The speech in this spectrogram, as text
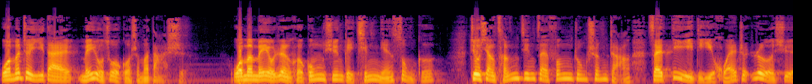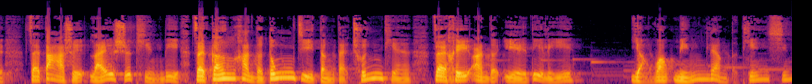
我们这一代没有做过什么大事，我们没有任何功勋给青年颂歌，就像曾经在风中生长，在地底怀着热血，在大水来时挺立，在干旱的冬季等待春天，在黑暗的野地里仰望明亮的天星。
